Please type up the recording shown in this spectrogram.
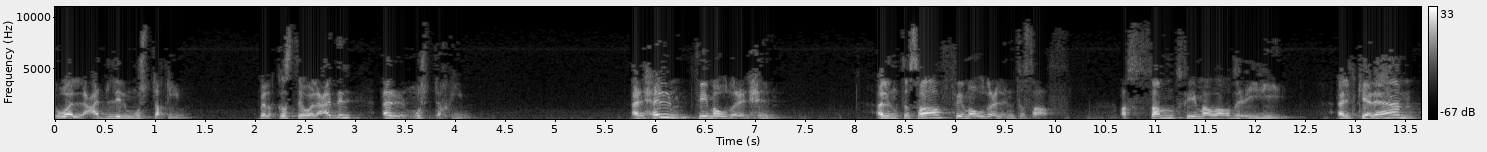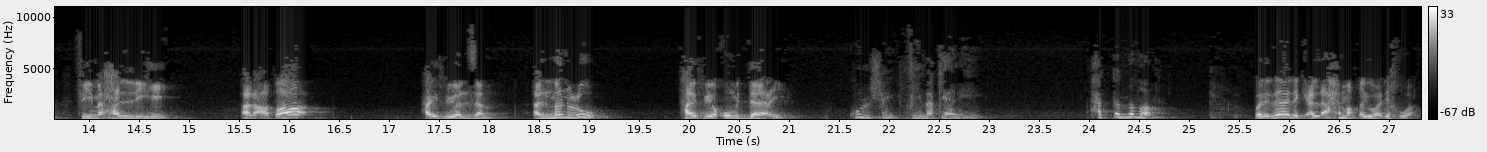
والعدل المستقيم. بالقسط والعدل المستقيم. الحلم في موضع الحلم. الانتصاف في موضع الانتصاف. الصمت في مواضعه. الكلام في محله. العطاء حيث يلزم. المنع حيث يقوم الداعي. كل شيء في مكانه. حتى النظر. ولذلك الأحمق أيها الإخوة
